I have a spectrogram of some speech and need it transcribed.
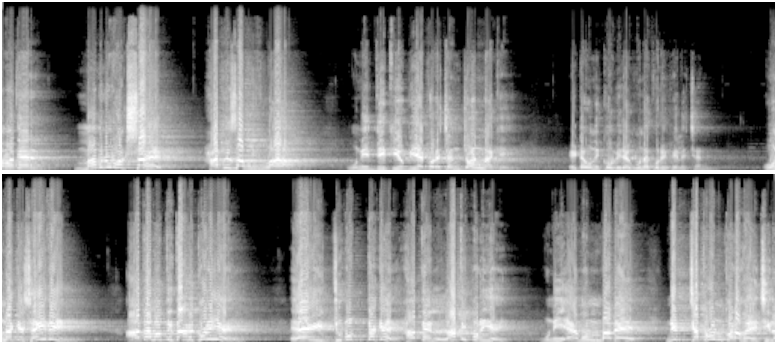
আমাদের মামনুর হক সাহেব, হাফিজাহুল্লাহ, উনি দ্বিতীয় বিয়ে করেছেন জন্নাকে। এটা উনি কবিরা গুণে করে ফেলেছেন। ওনাকে সেই দিন আদালতে দাঁড় করিয়ে এই যুবকটাকে হাতে লাঠি পরিয়ে উনি এমনভাবে নির্যাতন করা হয়েছিল।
